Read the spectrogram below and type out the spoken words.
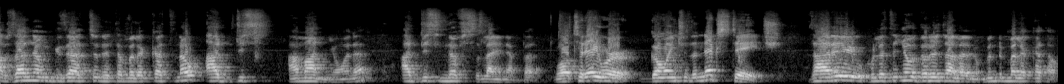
አብዛኛውን ጊዜያችን የተመለከትነው አዲስ አማኝ የሆነ አዲስ ነፍስ ላይ ነበረ። Well, today we're going to the next stage. ዛሬ ሁለተኛው ደረጃ ላይ ነው የምንመለከተው።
